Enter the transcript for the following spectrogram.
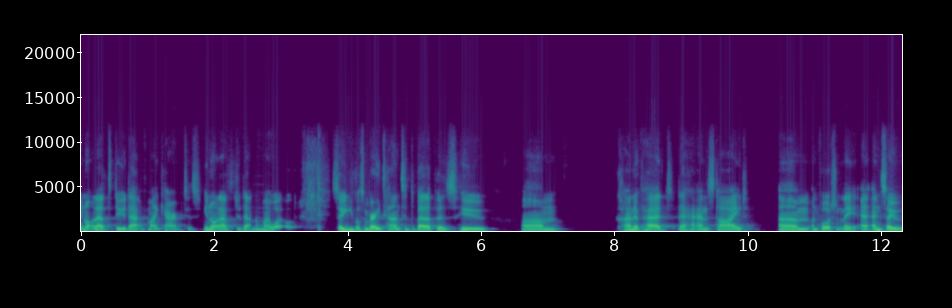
you're not allowed to do that with my characters. You're not allowed to do that with my mm. world. So you've got some very talented developers who um, kind of had their hands tied, um, unfortunately, and, and, so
